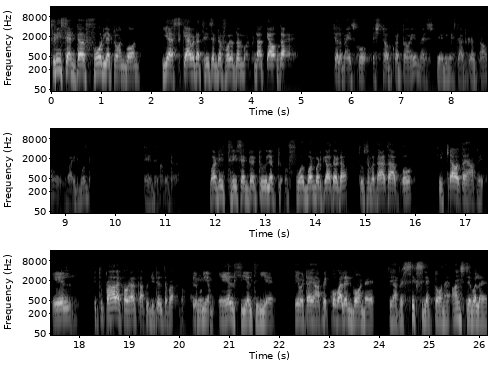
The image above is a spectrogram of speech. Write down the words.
three center four electron bond yes क्या बेटा three center four electron bond बेटा, क्या होता है? चलो मैं इसको स्टॉप करता हूँ मैं शेयरिंग स्टार्ट करता हूँ व्हाइट बोर्ड ये देखो बेटा। What is three center two electron four bond board क्या होता है बेटा? तो उसने बताया था आपको कि क्या होता है यहाँ पे? एल ये तो पढ़ा रखा हो यार, काफ़ी डिटेल से पढ़ा रखा हूँ। Aluminium L C L three है। ये बेटा यहाँ पे कोवालेंट बॉन्ड है तो यहाँ पे सिक्स इलेक्ट्रॉन है अनस्टेबल है।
